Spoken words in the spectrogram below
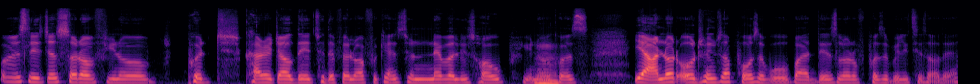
obviously it's just sort of you know put courage out there to the fellow Africans to never lose hope, you know, because, mm. yeah, not all dreams are possible, but there's a lot of possibilities out there.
